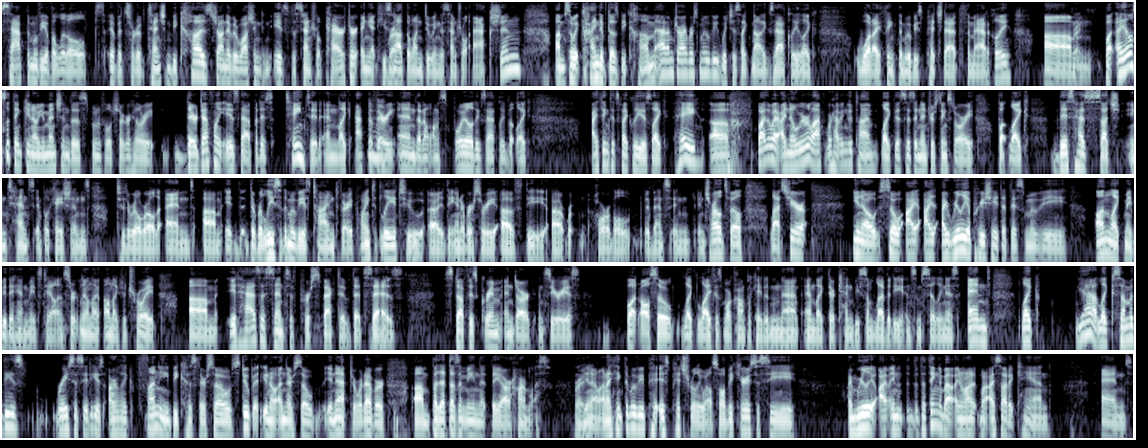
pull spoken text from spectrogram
sap the movie of a little of its sort of tension because John David Washington is the central character and yet he's Right. not the one doing the central action. Um, so it kind of does become Adam Driver's movie, which is like not exactly like what I think the movie's pitched at thematically. Um, Right. but I also think, you know, you mentioned the spoonful of sugar, Hillary. There definitely is that, but it's tainted. And like at the very end, I don't want to spoil it exactly, but like, I think that Spike Lee is like, hey, uh, by the way, I know we were laughing, we're having a good time. Like, this is an interesting story, but like, this has such intense implications to the real world. And um, it, the, release of the movie is timed very pointedly to uh, the anniversary of the uh, r- horrible events in, in Charlottesville last year. You know, so I, I, I really appreciate that this movie, unlike maybe The Handmaid's Tale, and certainly unlike, unlike Detroit, um, it has a sense of perspective that says, stuff is grim and dark and serious but also like life is more complicated than that and like there can be some levity and some silliness and like yeah like some of these racist idiots are like funny because they're so stupid you know and they're so inept or whatever um, but that doesn't mean that they are harmless Right. you know and i think the movie is pitched really well so i'll be curious to see i'm really i mean the, the thing about you know, when I saw it at cannes and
